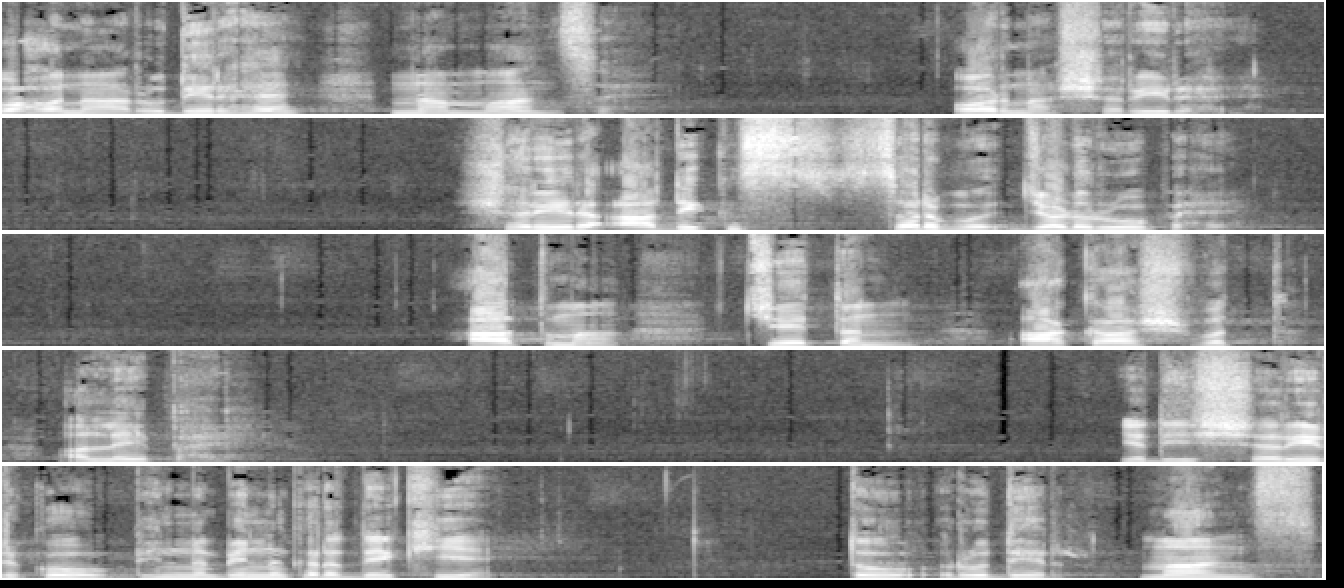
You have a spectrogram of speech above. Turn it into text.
वह ना रुधिर है, ना मांस है और ना शरीर है। शरीर आदिक सर्व जड़ रूप है। आत्मा, चेतन, आकाशवत, अलेप है। यदि शरीर को भिन्न भिन्न कर देखिए तो रुधिर, मांस,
